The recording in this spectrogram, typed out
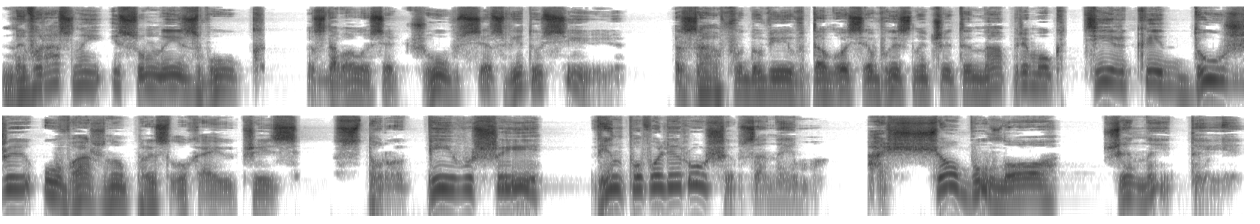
Невиразний і сумний звук, здавалося, чувся звідусіль. Зафодові вдалося визначити напрямок, тільки дуже уважно прислухаючись. Сторопівши, він поволі рушив за ним. А що було чинити?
